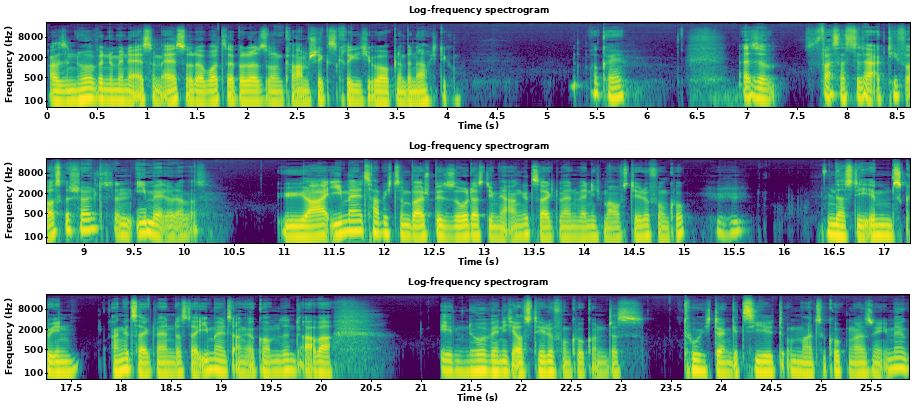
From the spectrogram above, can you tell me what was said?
Also nur wenn du mir eine SMS oder WhatsApp oder so einen Kram schickst, kriege ich überhaupt eine Benachrichtigung. Okay. Also, was hast du da aktiv ausgeschaltet? Ein E-Mail oder was? Ja, E-Mails habe ich zum Beispiel so, dass die mir angezeigt werden, wenn ich mal aufs Telefon gucke. Mhm. dass die im Screen angezeigt werden, dass da E-Mails angekommen sind, aber eben nur, wenn ich aufs Telefon gucke und das tue ich dann gezielt, um mal zu gucken. Also eine E-Mail,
